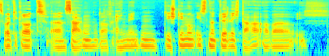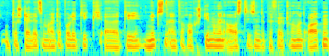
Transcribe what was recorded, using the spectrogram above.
Jetzt wollte ich gerade äh, sagen oder auch einwenden, die Stimmung ist natürlich da, aber ich unterstelle jetzt mal der Politik, äh, die nützen einfach auch Stimmungen aus, die sie in der Bevölkerung und Orten.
